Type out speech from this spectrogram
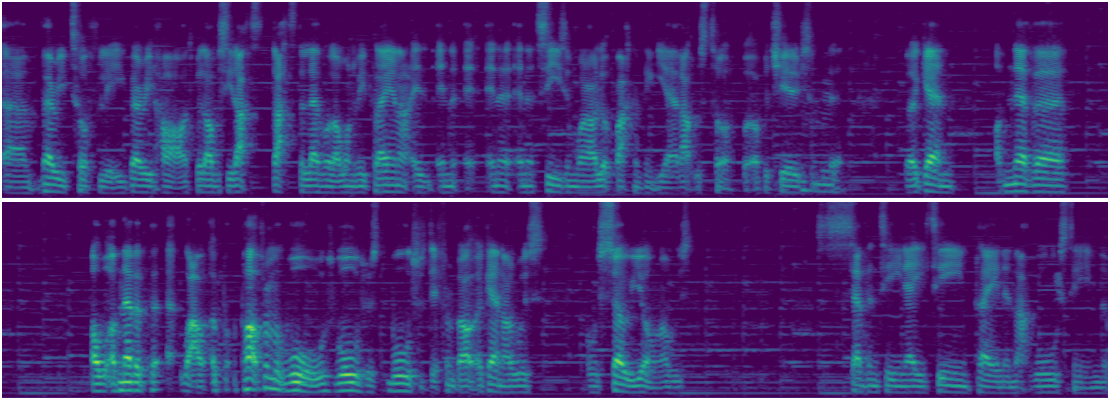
Um, very tough league, very hard. But obviously, that's that's the level I want to be playing at in in, in, a, in a season where I look back and think, yeah, that was tough, but I've achieved mm-hmm. something. But again, I've never. I've never well apart from at Wolves. Wolves was Wolves was different, but again, I was I was so young. I was 17, 18 playing in that Wolves team, the,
